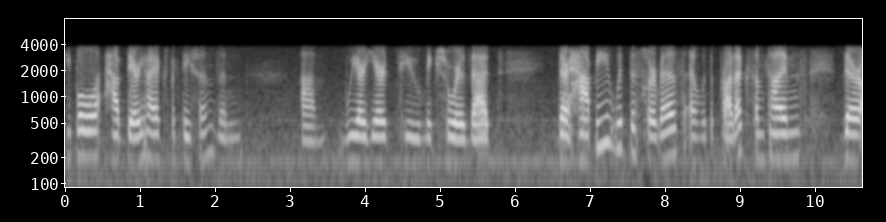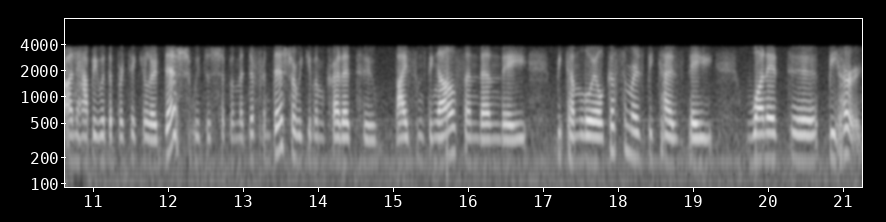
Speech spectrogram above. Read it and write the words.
people have very high expectations, and um, we are here to make sure that they're happy with the service and with the product. Sometimes they're unhappy with a particular dish. We just ship them a different dish, or we give them credit to buy something else, and then they become loyal customers because they wanted to be heard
